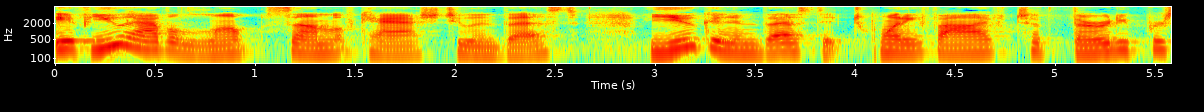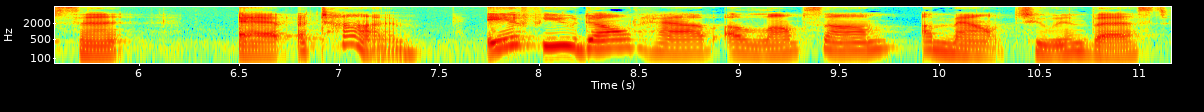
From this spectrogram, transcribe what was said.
If you have a lump sum of cash to invest, you can invest it 25 to 30% at a time. If you don't have a lump sum amount to invest,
